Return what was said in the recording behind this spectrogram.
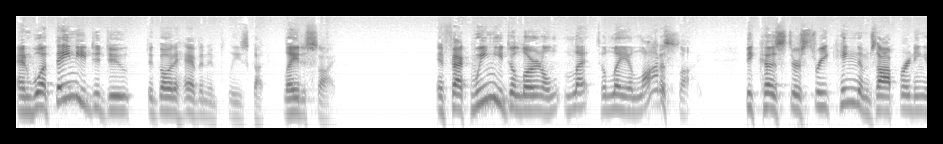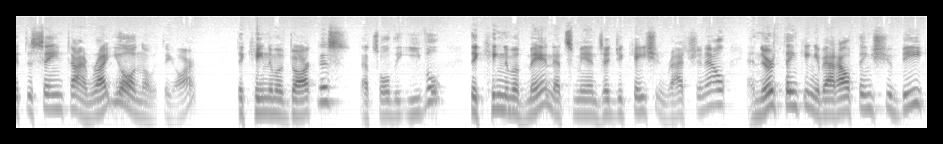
and what they need to do to go to heaven and please God. Lay it aside. In fact, we need to learn to lay a lot aside because there's three kingdoms operating at the same time, right? You all know what they are. The kingdom of darkness, that's all the evil. The kingdom of man, that's man's education, rationale, and they're thinking about how things should be.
